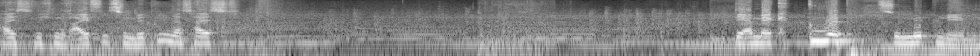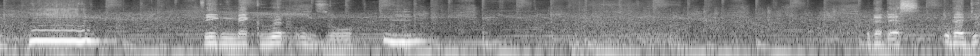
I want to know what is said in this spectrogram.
heißt nicht einen Reifen zum Mitnehmen, das heißt der McGrip zum Mitnehmen. Wegen McRib und so. Oder das. Oder die.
